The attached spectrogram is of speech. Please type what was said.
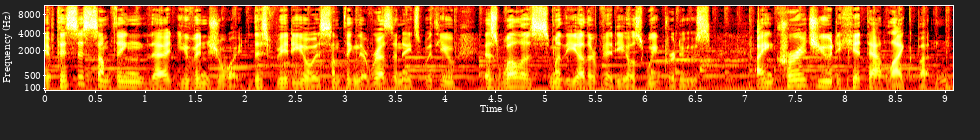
If this is something that you've enjoyed, this video is something that resonates with you, as well as some of the other videos we produce, I encourage you to hit that like button.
